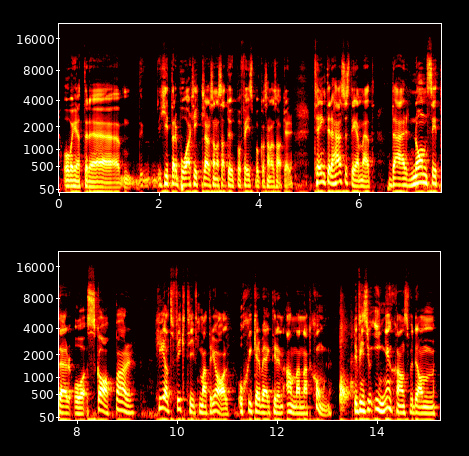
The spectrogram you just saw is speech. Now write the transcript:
och vad heter det, eh, hittade på artiklar som de satt ut på Facebook och sådana saker. Tänk dig det här systemet där någon sitter och skapar helt fiktivt material och skickar iväg till en annan nation. Det finns ju ingen chans för dem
